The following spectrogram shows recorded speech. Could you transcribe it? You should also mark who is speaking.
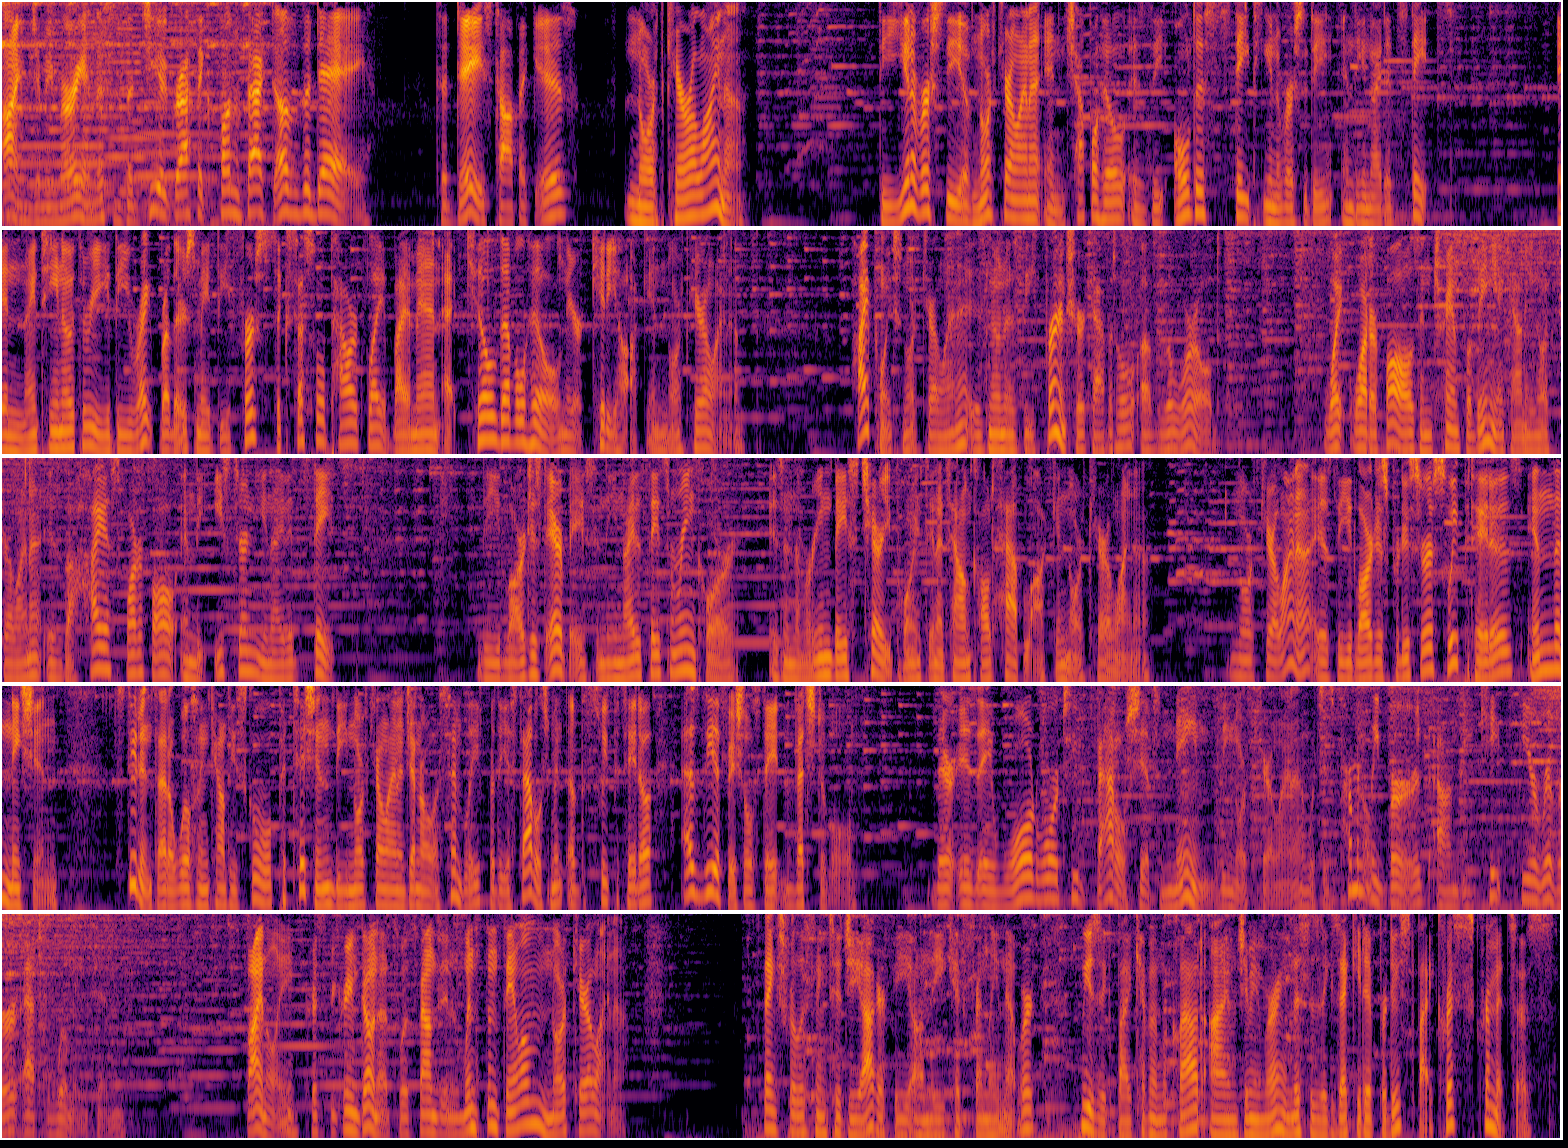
Speaker 1: I'm Jimmy Murray, and this is the Geographic Fun Fact of the Day. Today's topic is
Speaker 2: North Carolina. The University of North Carolina in Chapel Hill is the oldest state university in the United States. In 1903, the Wright brothers made the first successful powered flight by a man at Kill Devil Hill near Kitty Hawk in North Carolina. High Point, North Carolina is known as the furniture capital of the world. Whitewater Falls in Transylvania County, North Carolina is the highest waterfall in the eastern United States. The largest airbase in the United States Marine Corps is in the Marine Base Cherry Point in a town called Havelock in North Carolina. North Carolina is the largest producer of sweet potatoes in the nation. Students at a Wilson County school petitioned the North Carolina General Assembly for the establishment of the sweet potato as the official state vegetable. There is a World War II battleship named the North Carolina, which is permanently berthed on the Cape Fear River at Wilmington. Finally, Krispy Kreme Donuts was founded in Winston-Salem, North Carolina. Thanks for listening to Geography on the Kid Friendly Network. Music by Kevin MacLeod. I'm Jimmy Murray, and this is executive produced by Chris Kremitzos.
